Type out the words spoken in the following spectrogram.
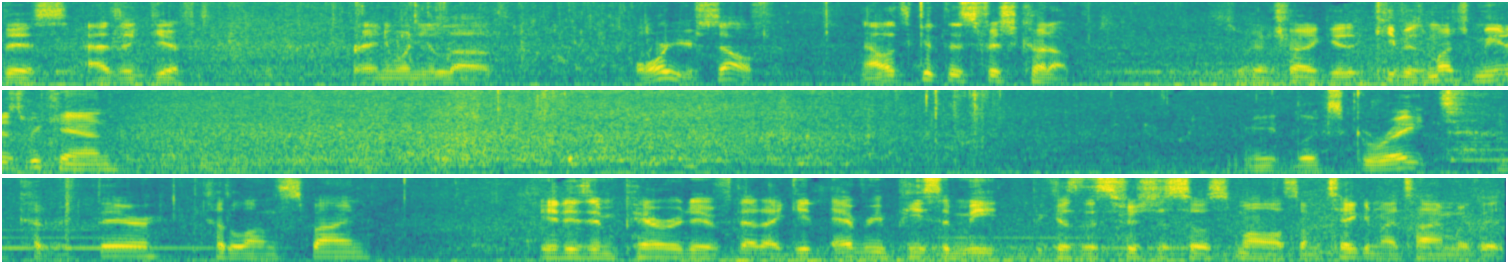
this as a gift for anyone you love or yourself. Now let's get this fish cut up. So we're gonna try to get keep as much meat as we can. Meat looks great. Cut right there, cut along the spine. It is imperative that I get every piece of meat because this fish is so small, so I'm taking my time with it.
